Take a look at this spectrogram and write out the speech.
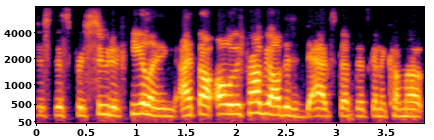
just this pursuit of healing, I thought, oh, there's probably all this dad stuff that's gonna come up.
